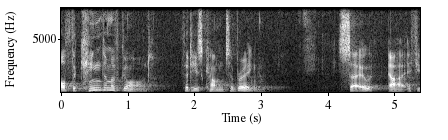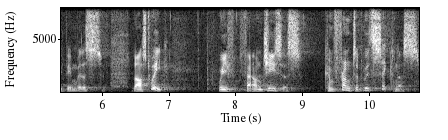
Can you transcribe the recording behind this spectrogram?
of the kingdom of God that he's come to bring. So, uh, if you've been with us last week, we found Jesus confronted with sickness.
